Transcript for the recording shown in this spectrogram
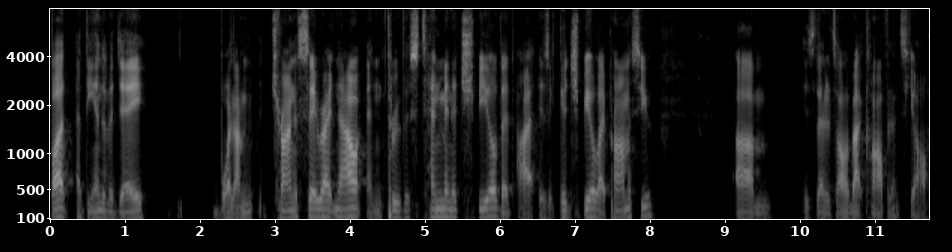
But at the end of the day, what I'm trying to say right now, and through this 10 minute spiel that uh, is a good spiel, I promise you, um, is that it's all about confidence, y'all.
